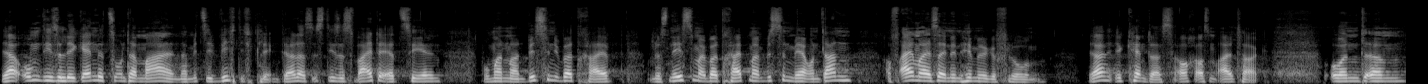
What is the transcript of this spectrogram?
ja, um diese Legende zu untermalen, damit sie wichtig klingt. Ja, das ist dieses Weitererzählen, wo man mal ein bisschen übertreibt und das nächste Mal übertreibt man ein bisschen mehr und dann auf einmal ist er in den Himmel geflogen. Ja, ihr kennt das auch aus dem Alltag. Und ähm,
